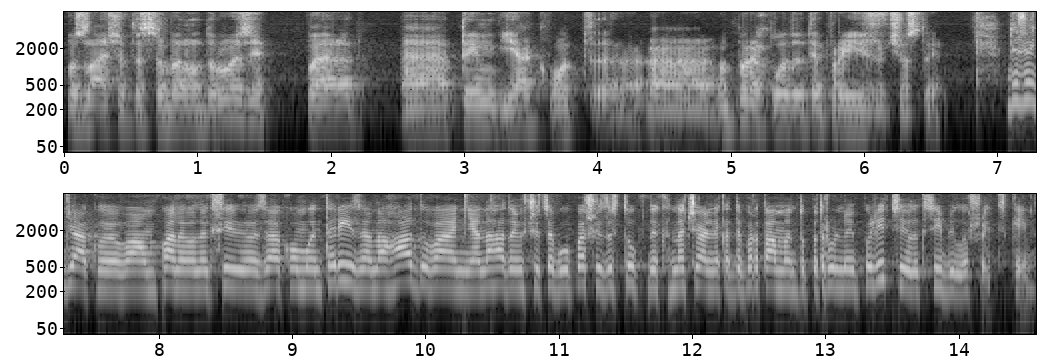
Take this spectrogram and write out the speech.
позначити себе на дорозі перед тим, як от е, переходити проїжджу частину. Дуже дякую вам, пане Олексію, за коментарі, за нагадування. Нагадуємо, що це був перший заступник начальника департаменту патрульної поліції Олексій Білошицький.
